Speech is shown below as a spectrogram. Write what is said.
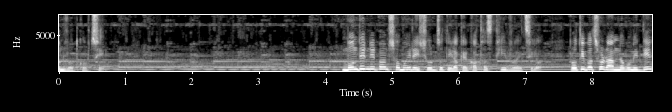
অনুরোধ করছি। মন্দির নির্মাণ সময়ের এই সূর্য তিলকের কথা স্থির রয়েছিল। প্রতি বছর রামনবমীর দিন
